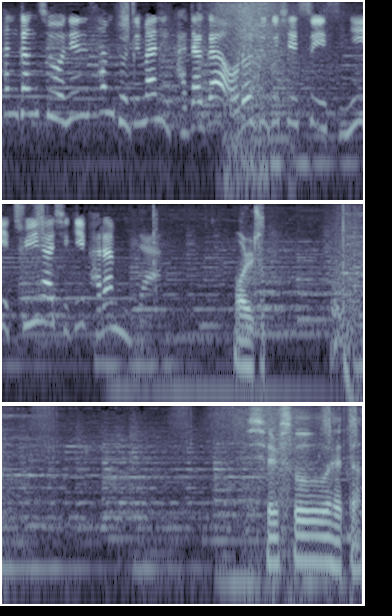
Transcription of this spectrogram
한강 수온은 3도지만 가다가 얼어 죽으실 수 있으니 주의하시기 바랍니다. 얼죽. 실수했다.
